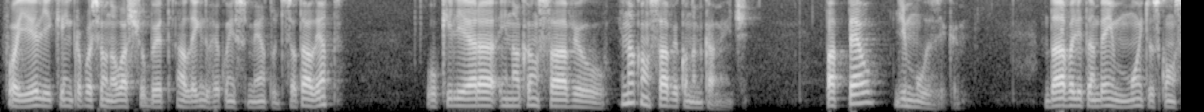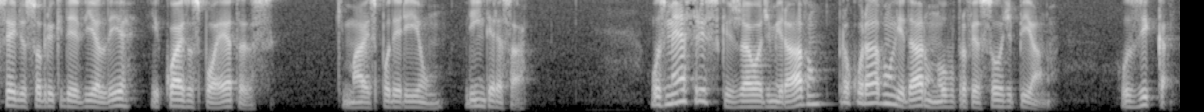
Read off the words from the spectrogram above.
Foi ele quem proporcionou a Schubert, além do reconhecimento de seu talento, o que lhe era inalcançável, inalcançável economicamente. Papel de música. Dava-lhe também muitos conselhos sobre o que devia ler e quais os poetas que mais poderiam lhe interessar. Os mestres, que já o admiravam, procuravam lhe dar um novo professor de piano, o Zika,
